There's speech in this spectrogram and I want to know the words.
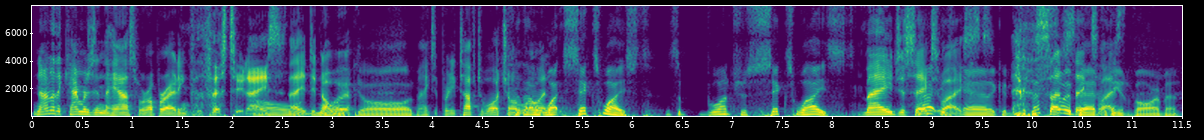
None of the cameras in the house were operating for the first two days. Oh they did not work. God. Makes it pretty tough to watch So online. wa- sex waste. It's a bunch of sex waste. Major sex That waste. That's Such so sex bad for the environment.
